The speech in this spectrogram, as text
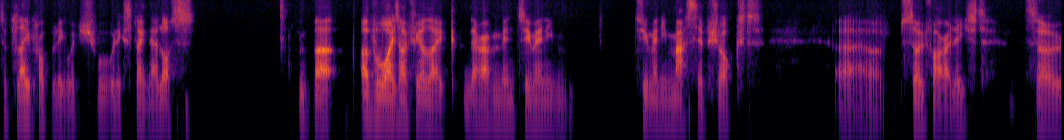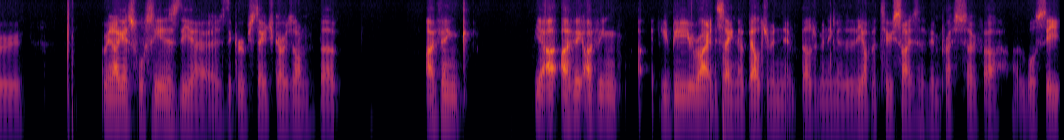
to play properly, which would explain their loss. But otherwise, I feel like there haven't been too many too many massive shocks uh, so far, at least. So I mean, I guess we'll see as the uh, as the group stage goes on, but I think, yeah, I, I think I think you'd be right in saying that Belgium and Belgium and England are the other two sides that have impressed so far. We'll see.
